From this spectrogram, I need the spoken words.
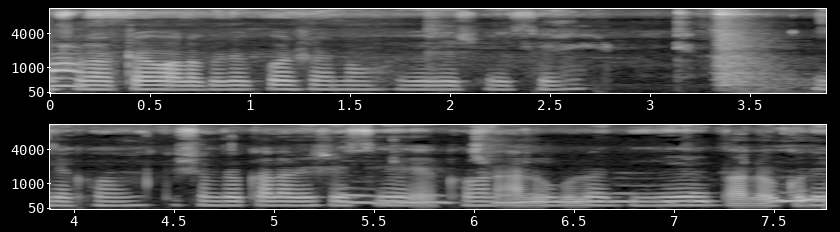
মশলাটা ভালো করে কষানো হয়ে এসেছে। দেখুন কি সুন্দর কালার এসেছে। এখন আলুগুলো দিয়ে ভালো করে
